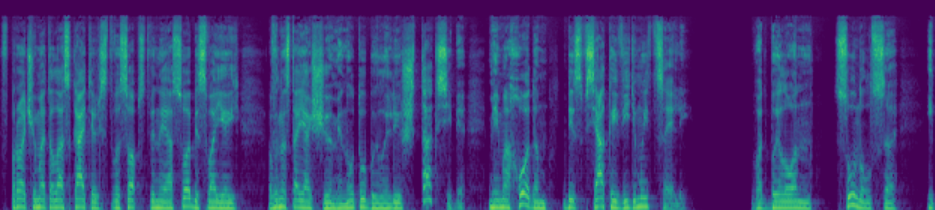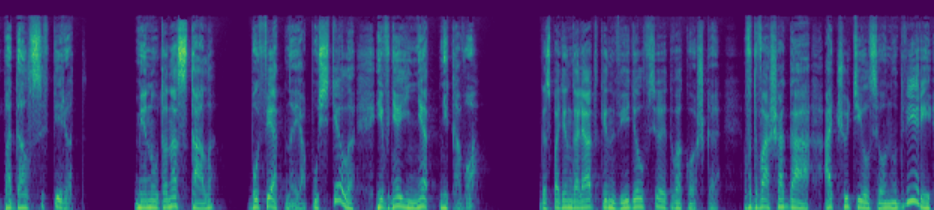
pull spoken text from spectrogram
Впрочем, это ласкательство собственной особе своей в настоящую минуту было лишь так себе, мимоходом, без всякой видимой цели. Вот был он сунулся и подался вперед. Минута настала, буфетная опустела, и в ней нет никого. Господин Галяткин видел все это в окошко. В два шага очутился он у двери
